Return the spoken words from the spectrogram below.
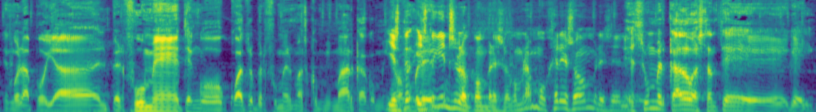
Tengo la polla, el perfume, tengo cuatro perfumes más con mi marca, con mi ¿Y esto, nombre. ¿y esto quién se lo compra? ¿Se lo compran mujeres o hombres? El- Es un mercado bastante gay.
